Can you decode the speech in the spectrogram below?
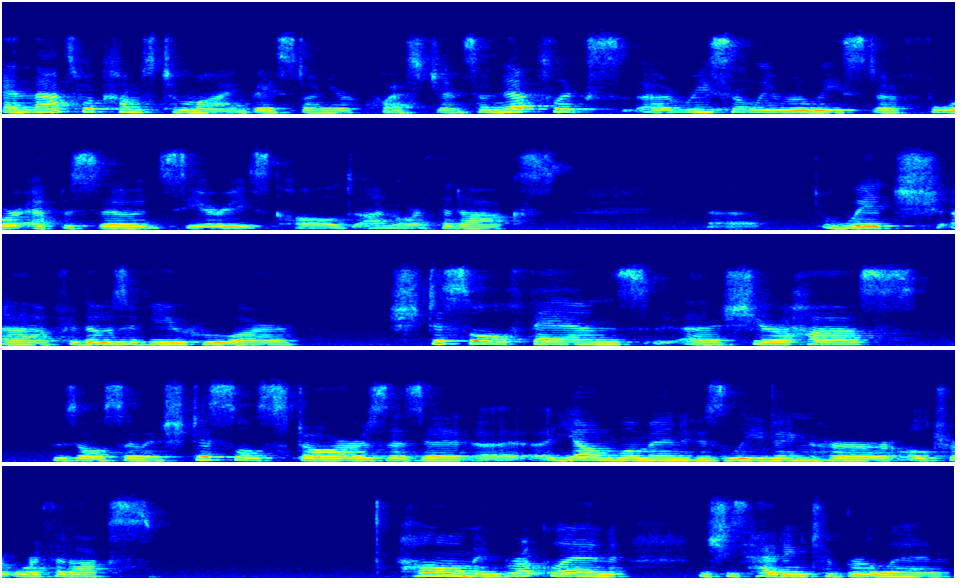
and that's what comes to mind based on your question. So Netflix uh, recently released a four-episode series called Unorthodox, uh, which, uh, for those of you who are Shtisel fans, uh, Shira Haas, who's also in Shtisel, stars as a, a young woman who's leaving her ultra-Orthodox home in Brooklyn, and she's heading to Berlin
